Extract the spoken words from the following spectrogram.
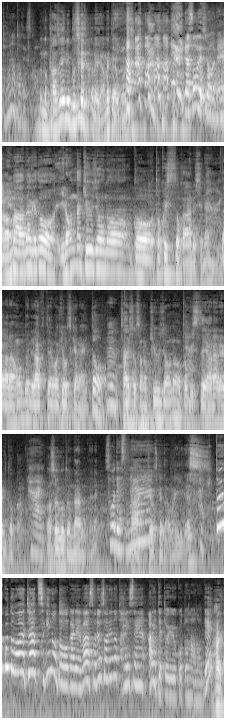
どどなたですか？でも多勢に無勢だからやめたよこいつ。いやそうでしょうね。あまあだけどいろんな球場のこう特質とかあるしね、はい。だから本当に楽天は気をつけないと、うん。最初その球場の特質でやられるとか、はい。まあ、そういうことになるんでね、そうですね、はい、気をつけた方がいいです、ということはじゃあ次の動画ではそれぞれの対戦相手ということなので、はい。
